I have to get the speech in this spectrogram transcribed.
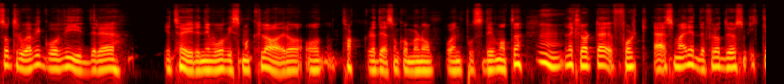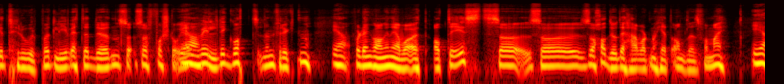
så tror jeg vi går videre i et høyere nivå hvis man klarer å, å takle det som kommer nå, på en positiv måte. Men det er klart det er folk er, som er redde for å dø, som ikke tror på et liv etter døden, så, så forstår jeg Ja. veldig godt den frykten. Ja. For den gangen jeg var et ateist, så, så, så hadde jo det her vært noe helt annerledes for meg. Ja.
